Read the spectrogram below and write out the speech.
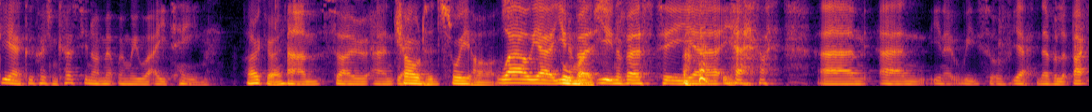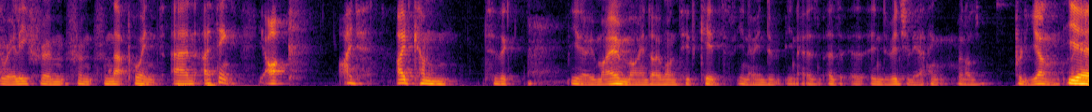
Yeah, good question. Kirsty and I met when we were 18. Okay. Um, so, and yeah. Childhood sweethearts. Well, yeah, univer- university, uh, yeah, um, and you know, we sort of yeah never looked back really from from from that point. And I think I, I'd I'd come to the you know in my own mind I wanted kids you know indi- you know as, as uh, individually. I think when I was pretty young. yeah, I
